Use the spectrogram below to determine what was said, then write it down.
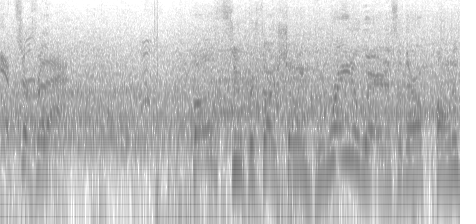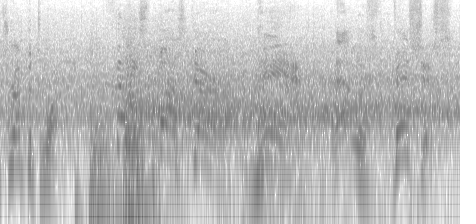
answer for that. Both superstars showing great awareness of their opponent's repertoire. Face buster. Man, that was vicious.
